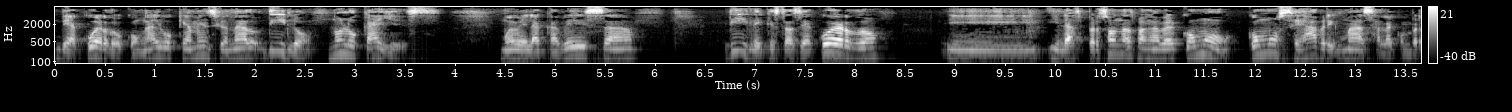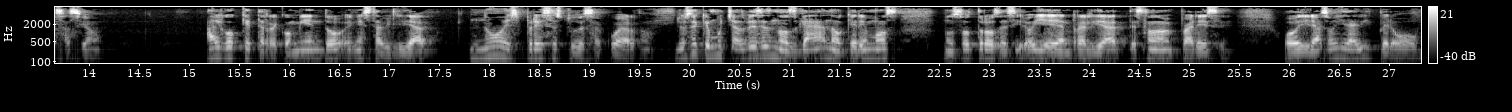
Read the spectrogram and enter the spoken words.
de acuerdo con algo que ha mencionado, dilo, no lo calles. Mueve la cabeza, dile que estás de acuerdo y, y las personas van a ver cómo, cómo se abren más a la conversación. Algo que te recomiendo en esta habilidad, no expreses tu desacuerdo. Yo sé que muchas veces nos gana o queremos nosotros decir, oye, en realidad esto no me parece. O dirás, oye David, pero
